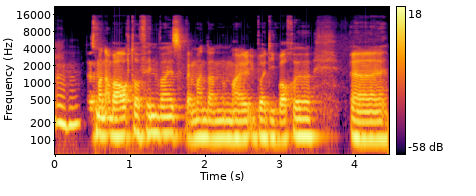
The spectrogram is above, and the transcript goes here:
Mhm. Dass man aber auch darauf hinweist, wenn man dann mal über die Woche, äh,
